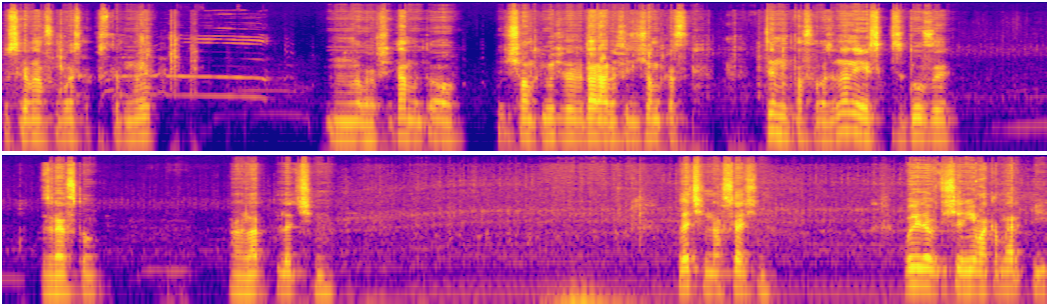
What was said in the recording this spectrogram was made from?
Tu sobie na FWS postawimy. Mm, Dobra, wsiadamy do dziesiątki. Myślę, że da radę 60 z tym pasowozem. No nie jest jakiś duży. Zresztą. A le lecimy. Lecimy na Szczecin. Ile dzisiaj nie ma kamerki,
